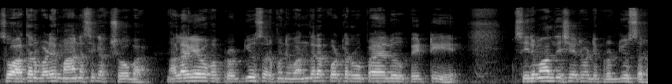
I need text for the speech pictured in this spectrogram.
సో అతను పడే మానసిక క్షోభ. అలాగే ఒక ప్రొడ్యూసర్ కొన్ని వందల కోట్ల రూపాయలు పెట్టి సినిమాలు తీసేటువంటి ప్రొడ్యూసర్.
